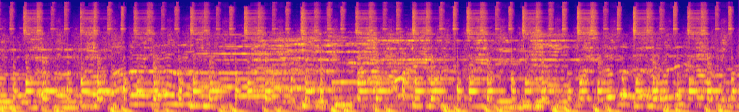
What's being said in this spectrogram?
Thank you.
